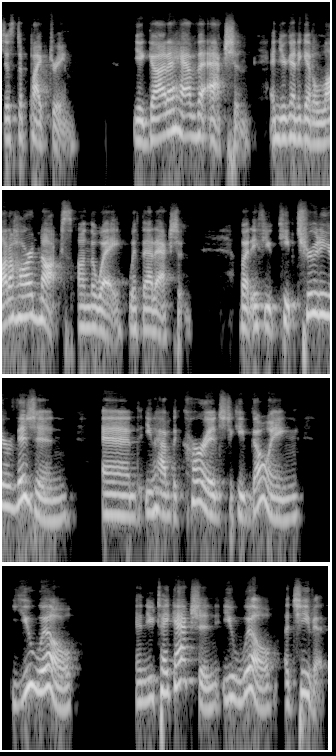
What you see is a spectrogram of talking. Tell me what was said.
just a pipe dream. You got to have the action and you're going to get a lot of hard knocks on the way with that action. But if you keep true to your vision and you have the courage to keep going you will, and you take action, you will achieve it.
